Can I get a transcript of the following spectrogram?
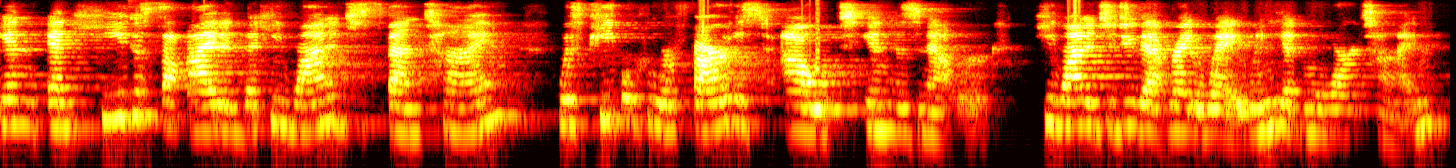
in and he decided that he wanted to spend time with people who were farthest out in his network. He wanted to do that right away when he had more time.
